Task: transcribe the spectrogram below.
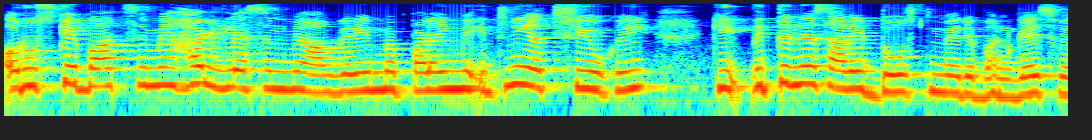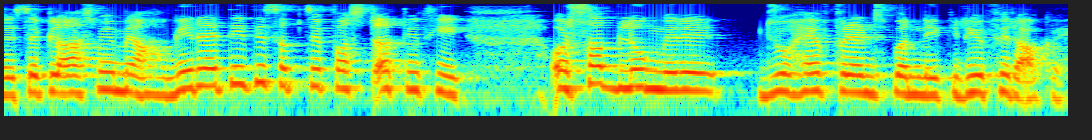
और उसके बाद से मैं हर लेसन में आ गई मैं पढ़ाई में इतनी अच्छी हो गई कि इतने सारे दोस्त मेरे बन गए इस वजह से। क्लास में मैं आगे रहती थी, सबसे फ़र्स्ट आती थी और सब लोग मेरे जो है फ्रेंड्स बनने के लिए फिर आ गए।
